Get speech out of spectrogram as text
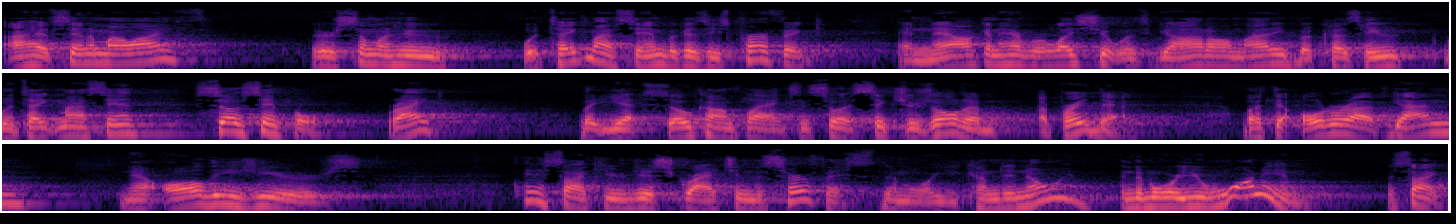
I have sin in my life. There's someone who would take my sin because He's perfect, and now I can have a relationship with God Almighty because He would take my sin. So simple, right? But yet so complex. And so at six years old, I, I prayed that. But the older I've gotten, now all these years, and it's like you're just scratching the surface the more you come to know Him and the more you want Him. It's like,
